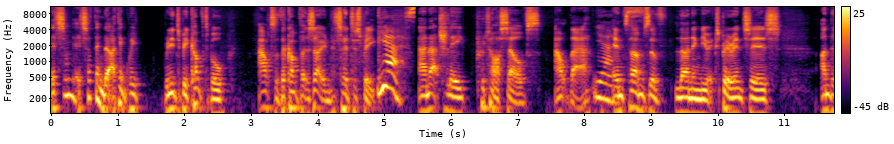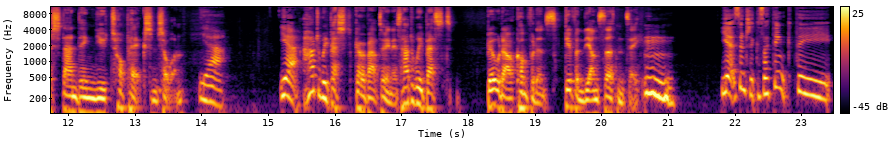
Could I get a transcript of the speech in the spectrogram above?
it's hmm. it's something that I think we we need to be comfortable out of the comfort zone, so to speak. Yes. And actually put ourselves out there Yes. in terms of learning new experiences, understanding new topics and so on. Yeah. Yeah. How do we best go about doing this? How do we best build our confidence given the uncertainty? Hmm. Yeah, it's interesting because I think the,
